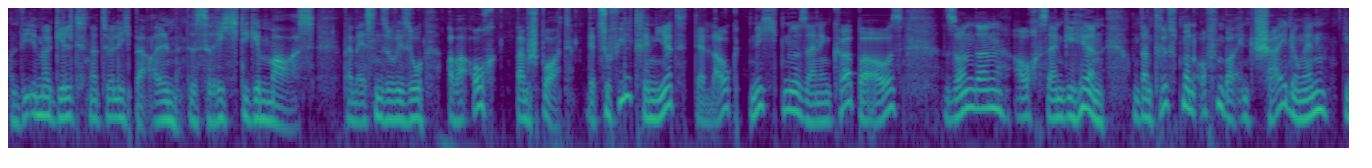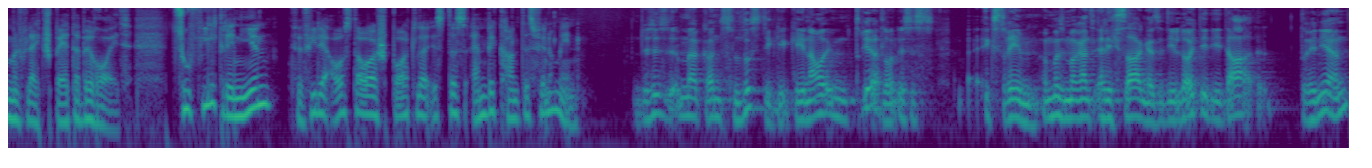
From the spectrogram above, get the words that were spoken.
Und wie immer gilt natürlich bei allem das richtige Maß. Beim Essen sowieso, aber auch beim Sport. Wer zu viel trainiert, der laugt nicht nur seinen Körper aus, sondern auch sein Gehirn. Und dann trifft man offenbar Entscheidungen, die man vielleicht später bereut. Zu viel trainieren, für viele Ausdauersportler ist das ein bekanntes Phänomen. Das ist immer ganz lustig. Genau im Triathlon ist es extrem, muss man ganz ehrlich sagen. Also die Leute, die da trainieren,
